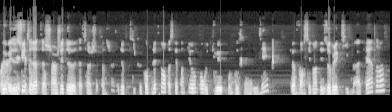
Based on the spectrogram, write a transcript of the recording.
Oui, mais de c'est- suite, c'est là, ce sens-là. changé de, t'as changé, t'as changé d'optique complètement, parce qu'à partir du moment où tu es professionnalisé, tu as forcément des objectifs à atteindre,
